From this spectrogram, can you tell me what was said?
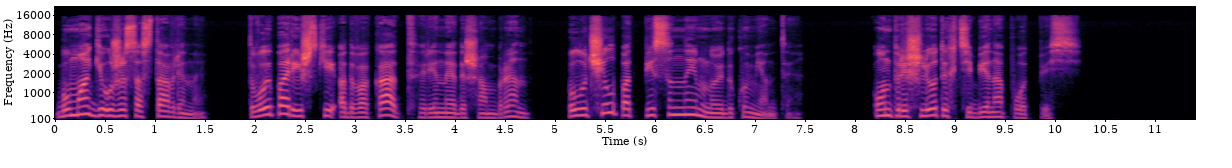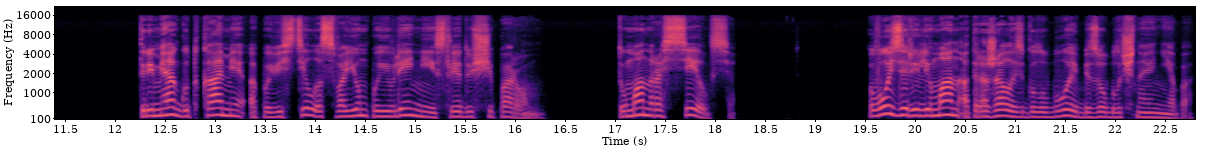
Бумаги уже составлены. Твой парижский адвокат Рене де Шамбрен получил подписанные мной документы. Он пришлет их тебе на подпись. Тремя гудками оповестил о своем появлении следующий паром. Туман рассеялся. В озере Лиман отражалось голубое безоблачное небо,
